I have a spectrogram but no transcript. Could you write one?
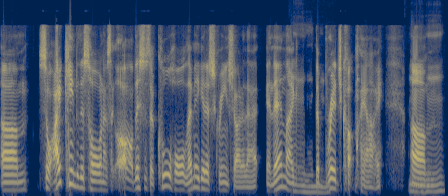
um so i came to this hole and i was like oh this is a cool hole let me get a screenshot of that and then like the Mhm. bridge caught my eye um, Mhm.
